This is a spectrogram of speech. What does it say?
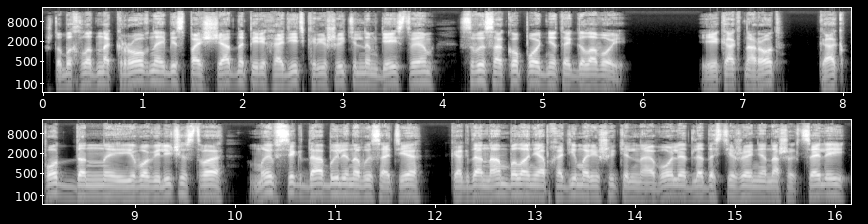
чтобы хладнокровно и беспощадно переходить к решительным действиям с высоко поднятой головой. И как народ, как подданные Его Величества, мы всегда были на высоте, когда нам была необходима решительная воля для достижения наших целей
